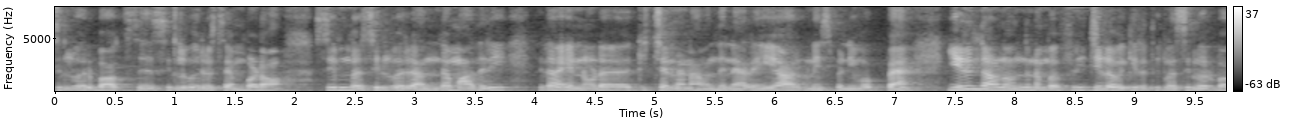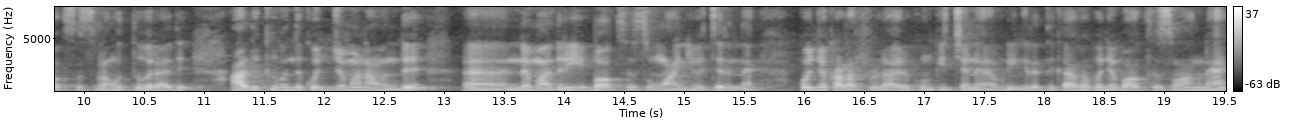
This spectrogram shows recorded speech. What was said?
சில்வர் பாக்ஸு சில்வர் செம்படம் சிம்ம சில்வர் அந்த மாதிரி தான் என்னோடய கிச்சனில் நான் வந்து நிறைய ஆர்கனைஸ் பண்ணி வைப்பேன். இருந்தாலும் இந்த நம்ம ஃப்ரிட்ஜில் வைக்கிறதுக்குலாம் சில்வர் பாக்ஸஸ்லாம் ஒத்து வராது. அதுக்கு வந்து கொஞ்சமாக நான் வந்து இந்த மாதிரி பாக்ஸஸும் வாங்கி வச்சுருந்தேன். கொஞ்சம் கலர்ஃபுல்லாக இருக்கும் கிச்சனு அப்படிங்கிறதுக்காக கொஞ்சம் பாக்ஸஸ் வாங்கினேன்.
